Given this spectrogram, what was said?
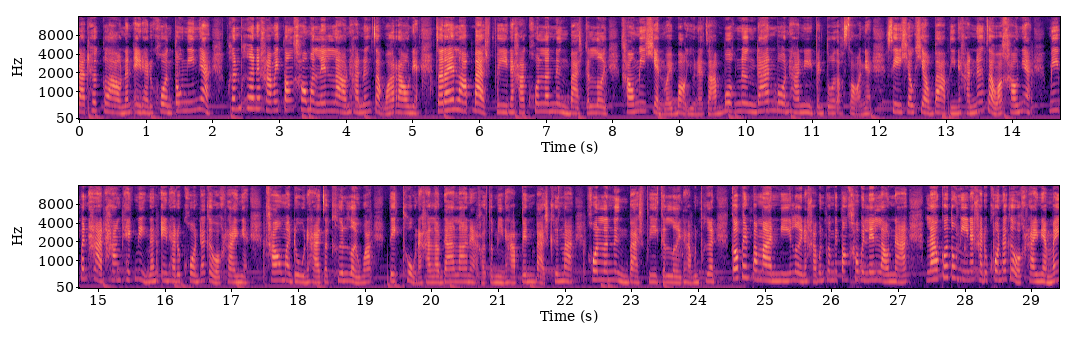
Battleground นั่นเองนะทุกคนตรงนี้เนี่ยเพื่อนๆนะคะไม่ต้องเข้ามาเล่นแล้วนะคะ เนื่องจากว่าเราเนี่ยจะได้รับแบตฟรีนะคะคนละ1แบตกันเลย เขามีเขียนไว้บอกอยู่นะจ๊ะ บวกหนึ่งด้านบนนะคะนี่เป็นตัวอักษรเนี่ยสีเขียวๆแบบนี้นะคะ เนื่องจากว่าเขาเนี่ยมีปัญหาทางเทคนิคนั่นเองนะคะทุกคน ถ้าเกิดว่าใครเนี่ยเข้ามาดูนะคะ จะขึ้นเลยว่าติ๊กถูกนะคะ แล้วด้านล่างเนี่ยเขาจะมีนะคะเป็นแบตขึ้นมาคนละ1แบตฟรีกันเลยนะคะเพื่อนๆ ก็เป็นประมาณนี้เลยนะคะ เพื่อนๆไม่ต้องเข้าไปเล่นแล้วนะ แล้วก็ตรงนี้นะคะทุกคน ถ้าเกิดว่าใครเนี่ยไม่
